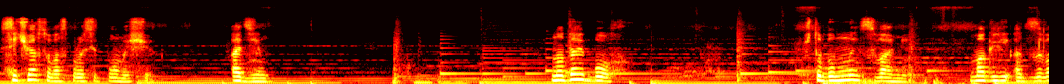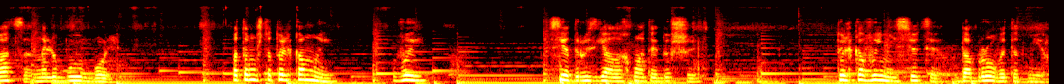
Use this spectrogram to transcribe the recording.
Сейчас у вас просит помощи один. Но дай Бог, чтобы мы с вами могли отзываться на любую боль. Потому что только мы вы, все друзья лохматой души, только вы несете добро в этот мир.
